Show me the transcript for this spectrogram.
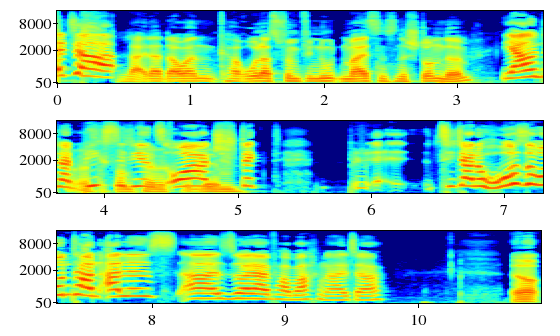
Alter. Leider dauern Carolas fünf Minuten meistens eine Stunde. Ja, und dann Das ist du dir ins Ohr und Problem. steckt, äh, zieht deine Hose runter und alles. Ah, soll einfach machen, Alter. Ja.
